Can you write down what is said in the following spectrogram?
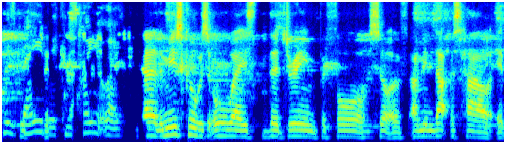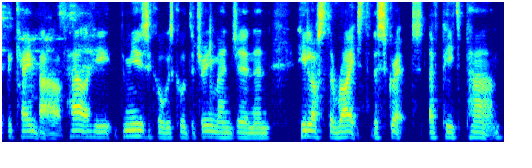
his baby completely. Yeah, the musical was always the dream before sort of I mean that was how it became Bat Out of Hell. He the musical was called The Dream Engine and he lost the rights to the script of Peter Pan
